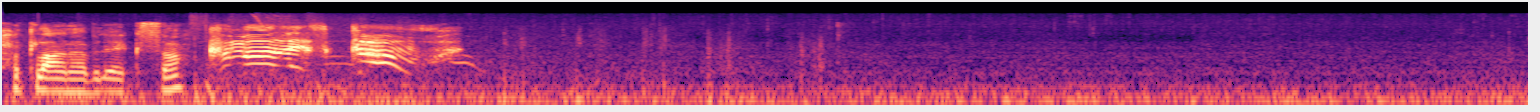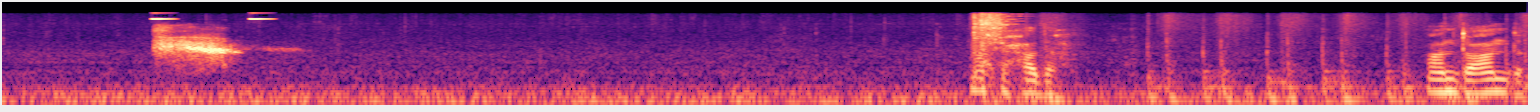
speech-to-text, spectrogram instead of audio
حط لعنة بالاكس ها ما في حدا عنده عنده.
